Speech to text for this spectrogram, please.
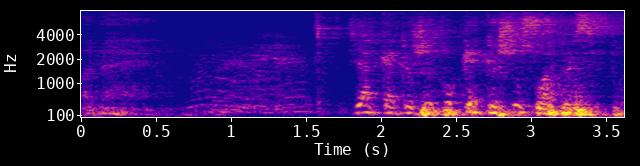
Amen. Il y a quelque chose, il faut que quelque chose soit fait sur toi.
